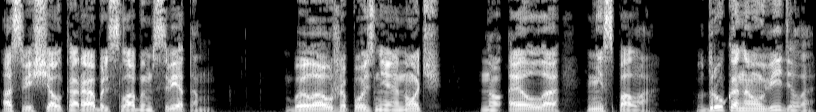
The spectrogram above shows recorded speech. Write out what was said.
освещал корабль слабым светом, была уже поздняя ночь, но Элла не спала. Вдруг она увидела,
